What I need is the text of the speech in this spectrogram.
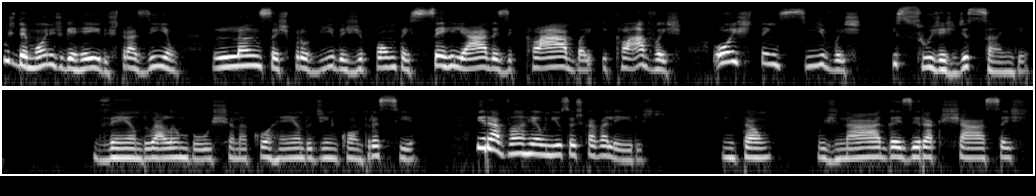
Os demônios guerreiros traziam lanças providas de pontas serrilhadas e, clava, e clavas ostensivas e sujas de sangue. Vendo a Lambuchana correndo de encontro a si, Iravan reuniu seus cavaleiros. Então, os nagas e rakshasas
